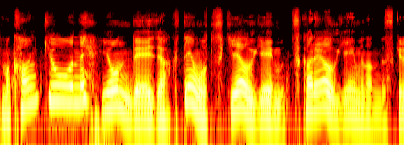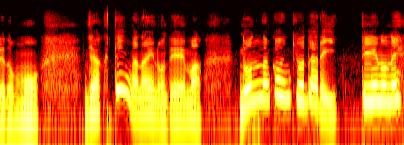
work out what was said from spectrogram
まあ、環境をね、読んで弱点を付き合うゲーム、疲れ合うゲームなんですけれども、弱点がないので、まあ、どんな環境であれ一定のね、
